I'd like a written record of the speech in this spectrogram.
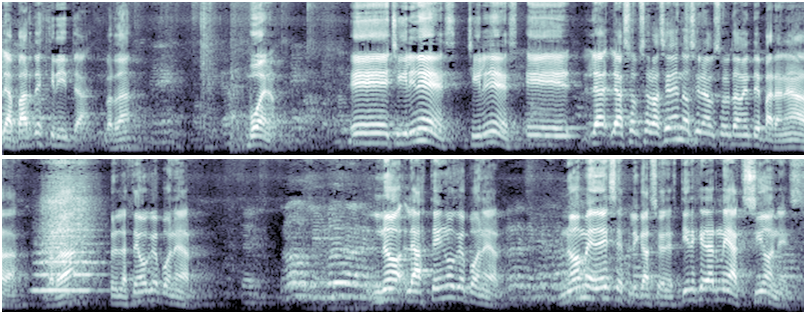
La parte escrita, ¿verdad? Bueno, eh, chiquilines, chiquilines, eh, la- las observaciones no sirven absolutamente para nada, ¿verdad? Pero las tengo que poner. No, las tengo que poner. No me des explicaciones, tienes que darme acciones.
